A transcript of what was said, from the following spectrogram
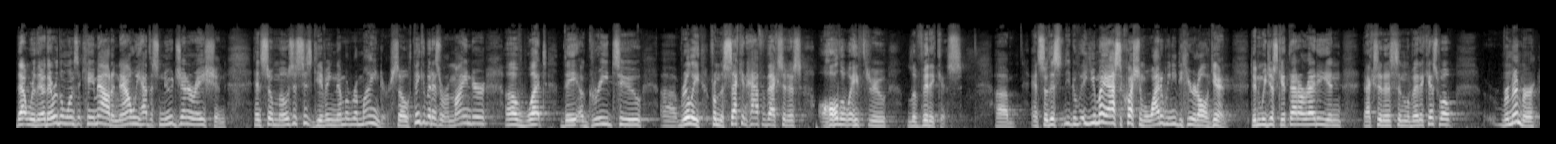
that were there. They were the ones that came out, and now we have this new generation. And so Moses is giving them a reminder. So think of it as a reminder of what they agreed to, uh, really from the second half of Exodus all the way through Leviticus. Um, and so this, you may ask the question, well, why do we need to hear it all again? Didn't we just get that already in Exodus and Leviticus? Well, remember,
